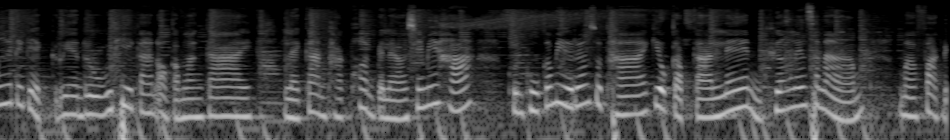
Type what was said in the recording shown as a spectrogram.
เมื่อเด็กๆเรียนรู้วิธีการออกกำลังกาย และการพักผ่อนไปแล้วใช่ไหมคะ คุณครูก็มีเรื่องสุดท้ายเกี่ยวกับการเล่น เครื่องเล่นสนาม มาฝากเ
